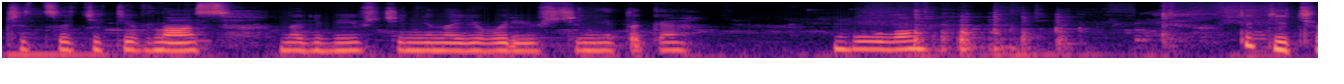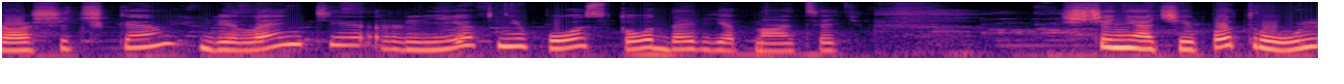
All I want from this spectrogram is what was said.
Чи це тільки в нас на Львівщині, на Яворівщині таке було? Такі чашечки, біленькі, рельєфні по 119. Щенячий патруль,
